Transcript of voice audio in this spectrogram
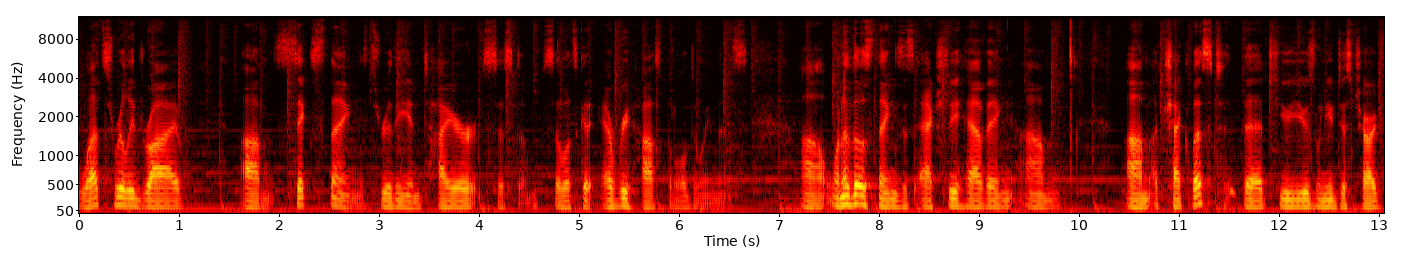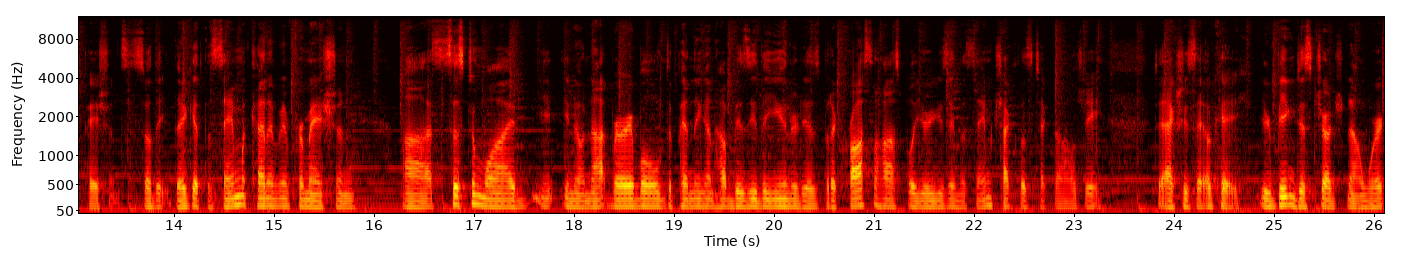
let's really drive um, six things through the entire system. So let's get every hospital doing this. Uh, one of those things is actually having um, um, a checklist that you use when you discharge patients. So that they get the same kind of information uh, System-wide, you, know, not variable depending on how busy the unit is, but across the hospital you're using the same checklist technology to actually say, okay, you're being discharged now, where,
